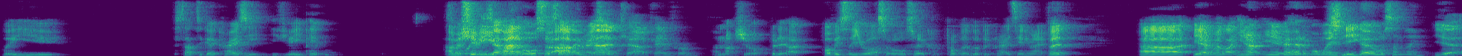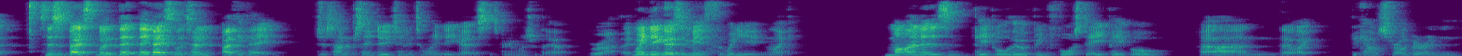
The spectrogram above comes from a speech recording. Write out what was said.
where you start to go crazy if you eat people. I'm Is assuming you kind of also is that are where crazy. Mad Cow came from. I'm not sure, but it, uh, obviously you're also also probably a little bit crazy anyway. But uh, yeah, we're like you know you ever heard of a Wendigo or something? Yeah. So this is basically they, they basically turn. I think they just hundred percent do turn into Wendigos. That's pretty much what they are. Right. okay. Wendigo's a myth when you like miners and people who have been forced to eat people. Um, they like become stronger and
